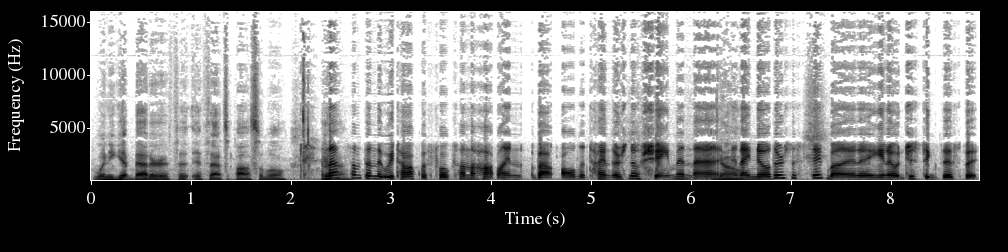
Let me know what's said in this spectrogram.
when you get better if if that's possible. And Yeah. that's something that we talk with folks on the hotline about all the time. There's no shame in that. No. And I know there's a stigma and, uh, you know, it just exists, but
